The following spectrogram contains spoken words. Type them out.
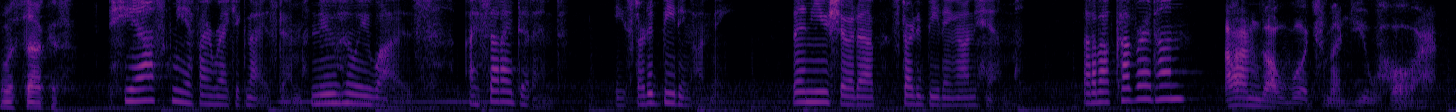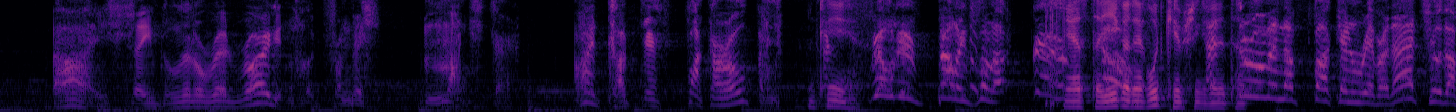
Was sag es. He asked me if I recognized him, knew who he was. I said I didn't. He started beating on me. Then you showed up, started beating on him. That about cover it, hun? I'm the woodsman, you whore. I saved Little Red Riding Hood from this monster. I cut this fucker open. Okay. and Filled his belly full of... Er ist der Jäger, der Rotkäppchen and gerettet threw hat. him in the fucking river. That's who the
